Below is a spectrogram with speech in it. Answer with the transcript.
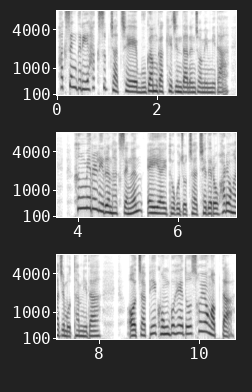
학생들이 학습 자체에 무감각해진다는 점입니다. 흥미를 잃은 학생은 AI 도구조차 제대로 활용하지 못합니다. 어차피 공부해도 소용없다.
